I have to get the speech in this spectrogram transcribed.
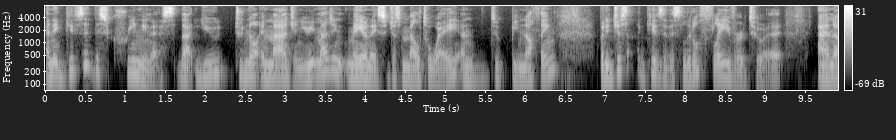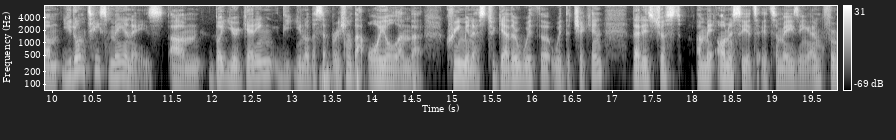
and it gives it this creaminess that you do not imagine. You imagine mayonnaise to just melt away and to be nothing, but it just gives it this little flavor to it and um, you don't taste mayonnaise, um, but you're getting the you know the separation of that oil and the creaminess together with the with the chicken. That is just ama- honestly, it's it's amazing. And for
